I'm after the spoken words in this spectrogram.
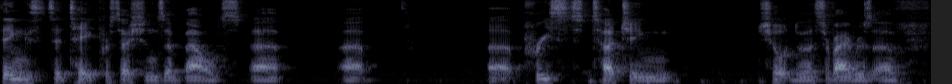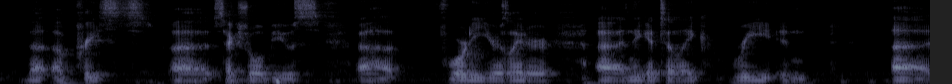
things to take. Processions about uh, uh, uh, priests touching children, the survivors of the of priests uh, sexual abuse. Uh, Forty years later, uh, and they get to like re and uh,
